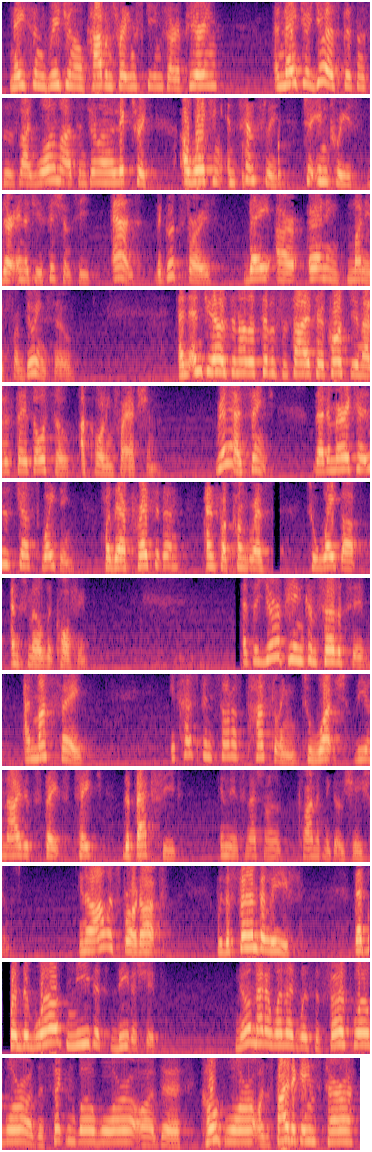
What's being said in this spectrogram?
Nascent regional carbon trading schemes are appearing, and major U.S. businesses like Walmart and General Electric are working intensely to increase their energy efficiency. And the good story is they are earning money from doing so. And NGOs and other civil society across the United States also are calling for action. Really, I think that America is just waiting for their president and for Congress to wake up and smell the coffee. As a European conservative, I must say, it has been sort of puzzling to watch the United States take the back seat in the international climate negotiations. You know, I was brought up with a firm belief that when the world needed leadership, no matter whether it was the First World War or the Second World War or the Cold War or the fight against terror,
